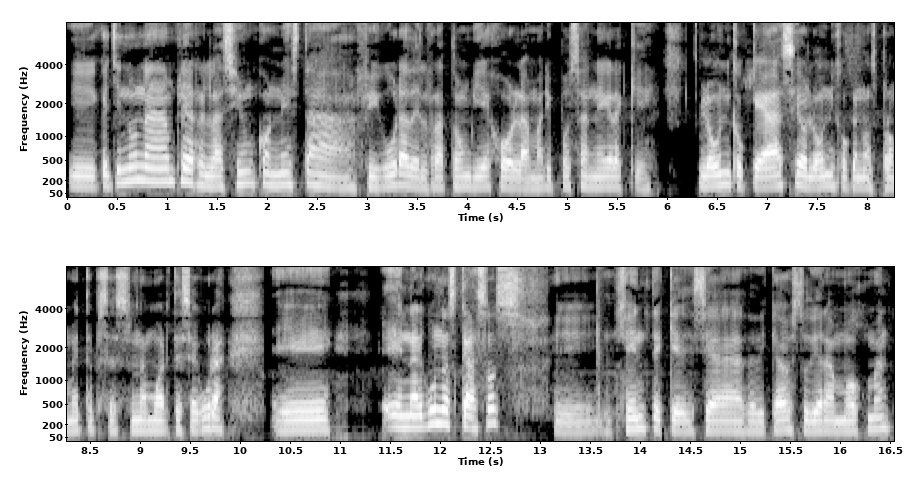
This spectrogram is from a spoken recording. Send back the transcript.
y que tiene una amplia relación con esta figura del ratón viejo o la mariposa negra que lo único que hace o lo único que nos promete pues es una muerte segura. Eh, en algunos casos, eh, gente que se ha dedicado a estudiar a Mockman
